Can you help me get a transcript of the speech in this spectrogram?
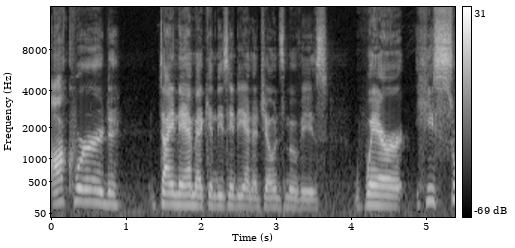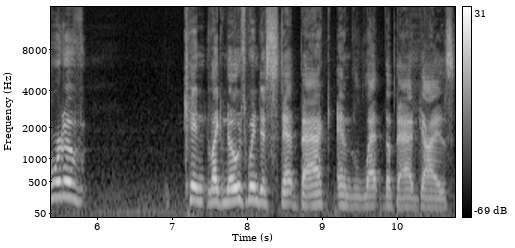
awkward dynamic in these Indiana Jones movies where he sort of can like knows when to step back and let the bad guys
